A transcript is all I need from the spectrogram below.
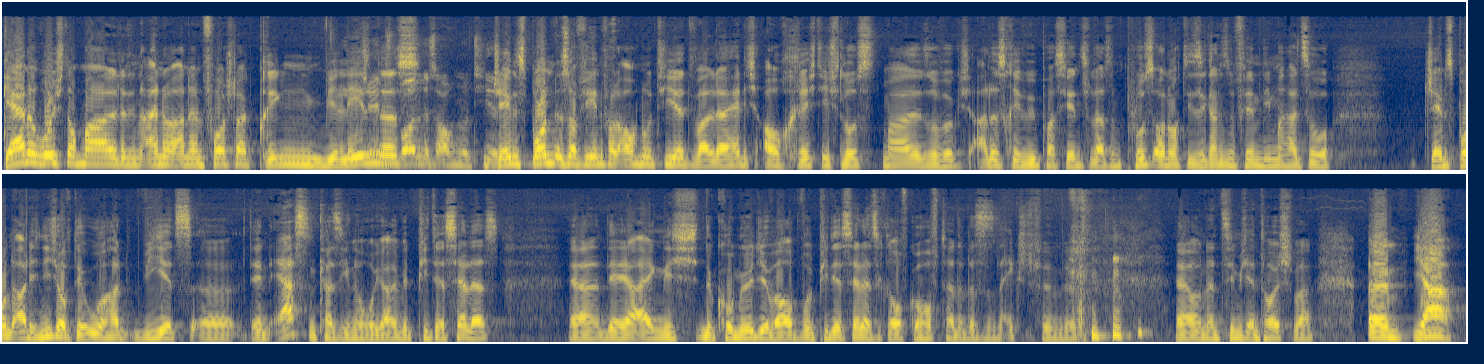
gerne ruhig nochmal den einen oder anderen Vorschlag bringen. Wir lesen James das. James Bond ist auch notiert. James Bond ist auf jeden Fall auch notiert, weil da hätte ich auch richtig Lust, mal so wirklich alles Revue passieren zu lassen. Plus auch noch diese ganzen Filme, die man halt so James Bond-artig nicht auf der Uhr hat, wie jetzt äh, den ersten Casino Royale mit Peter Sellers ja, der ja eigentlich eine Komödie war, obwohl Peter Sellers darauf gehofft hatte, dass es ein Actionfilm wird. ja, und dann ziemlich enttäuscht war. Ähm, ja,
